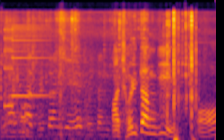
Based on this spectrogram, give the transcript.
플라즈마 절단기에 절단기. 아 절단기. 어.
